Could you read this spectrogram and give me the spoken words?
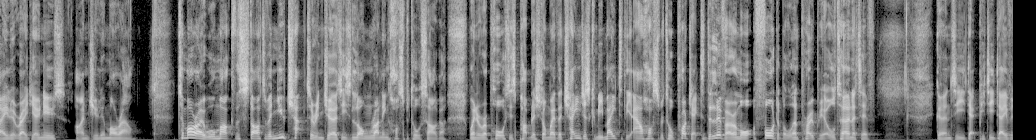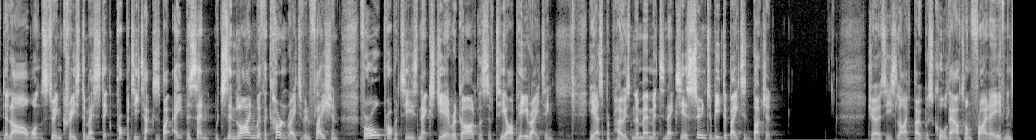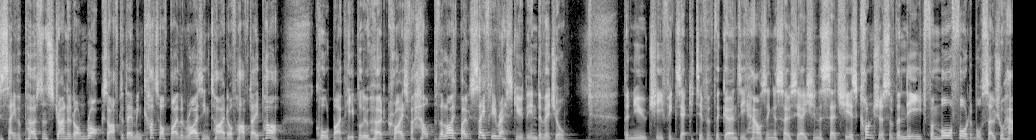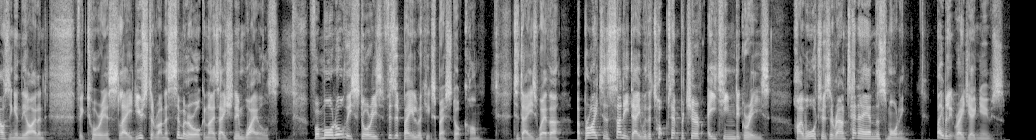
Radio News, I'm Julian Morel. Tomorrow will mark the start of a new chapter in Jersey's long running hospital saga when a report is published on whether changes can be made to the Our Hospital project to deliver a more affordable and appropriate alternative. Guernsey Deputy David Delar wants to increase domestic property taxes by 8%, which is in line with the current rate of inflation for all properties next year, regardless of TRP rating. He has proposed an amendment to next year's soon to be debated budget. Jersey's lifeboat was called out on Friday evening to save a person stranded on rocks after they'd been cut off by the rising tide off Havre des Pas. Called by people who heard cries for help, the lifeboat safely rescued the individual. The new chief executive of the Guernsey Housing Association has said she is conscious of the need for more affordable social housing in the island. Victoria Slade used to run a similar organisation in Wales. For more on all these stories, visit bailiwickexpress.com. Today's weather a bright and sunny day with a top temperature of 18 degrees. High water is around 10am this morning. Bailiwick Radio News.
